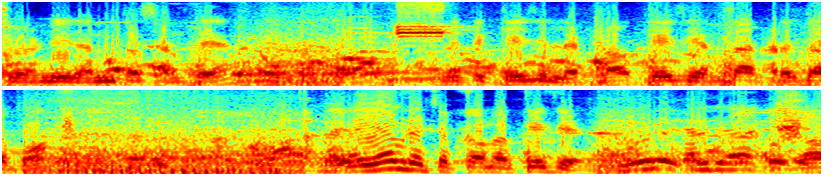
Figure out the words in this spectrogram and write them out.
చూడండి ఇదంతా సంత అయితే కేజీ లెక్క కేజీ ఎంత అని అడుగుదాము ఏం రేట్ చెప్తా ఉన్నారు కేజీ ఆ.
